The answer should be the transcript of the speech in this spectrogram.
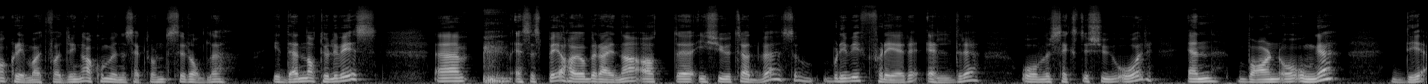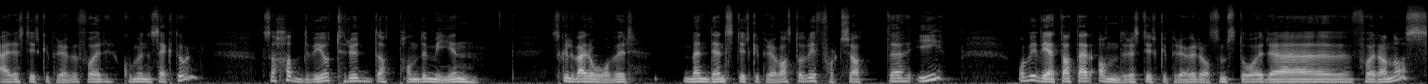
og klimautfordringa, kommunesektorens rolle i den, naturligvis. SSB har jo beregna at i 2030 så blir vi flere eldre over 67 år enn barn og unge. Det er en styrkeprøve for kommunesektoren. Så hadde vi jo trodd at pandemien skulle være over, men den styrkeprøva står vi fortsatt i. Og vi vet at det er andre styrkeprøver også som står foran oss.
